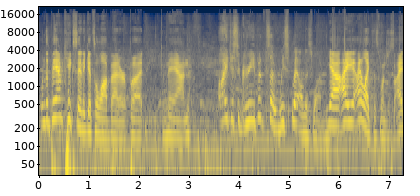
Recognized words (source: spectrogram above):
When the band kicks in, it gets a lot better, but man. I disagree, but so we split on this one. Yeah, I, I like this one. Just I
